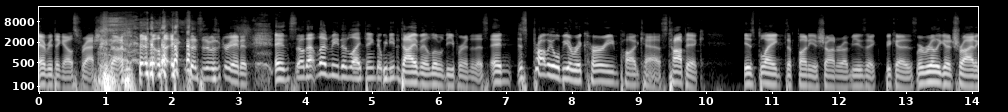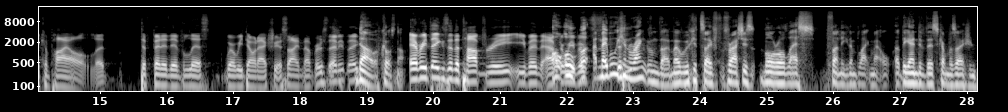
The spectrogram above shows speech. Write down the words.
everything else Thrash has done like, since it was created, and so that led me to like think that we need to dive in a little deeper into this, and this probably will be a recurring podcast topic. Is blank the funniest genre of music because we're really going to try to compile a definitive list where we don't actually assign numbers to anything. no, of course not. Everything's in the top three, even oh, after Oh, oh we've uh, maybe we can rank them though. Maybe we could say thrash is more or less funny than black metal at the end of this conversation.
